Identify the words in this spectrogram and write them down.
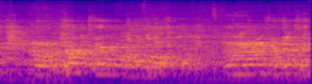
ริการโอ้เจริญชัยต้องสมัครกันโอ้ขอบตอนนี้ก็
